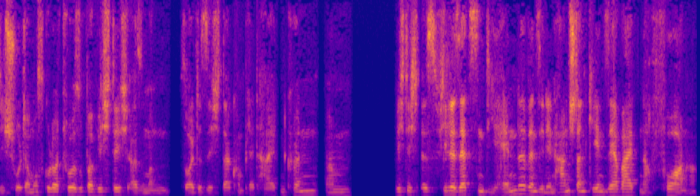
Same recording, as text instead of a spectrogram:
die Schultermuskulatur super wichtig. Also man sollte sich da komplett halten können. Ähm, wichtig ist, viele setzen die Hände, wenn sie in den Handstand gehen, sehr weit nach vorne.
